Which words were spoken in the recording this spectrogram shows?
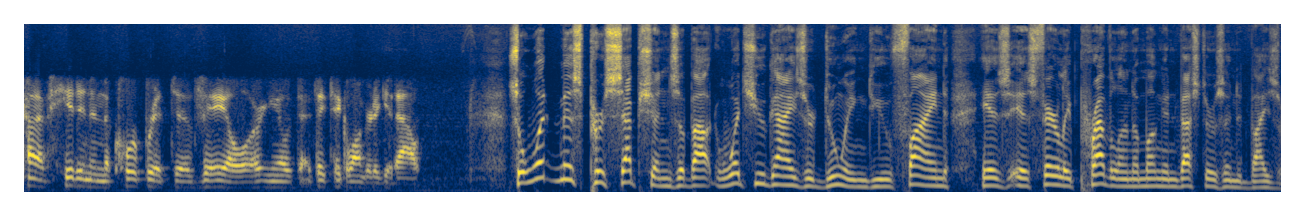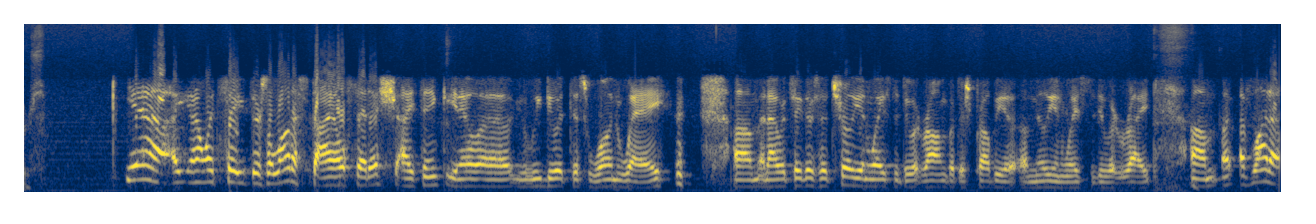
kind of hidden in the corporate uh, veil, or you know they take longer to get out. So, what misperceptions about what you guys are doing do you find is is fairly prevalent among investors and advisors? Yeah, I, you know, I'd say there's a lot of style fetish. I think you know uh, we do it this one way, um, and I would say there's a trillion ways to do it wrong, but there's probably a, a million ways to do it right. Um, I, I've a lot of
